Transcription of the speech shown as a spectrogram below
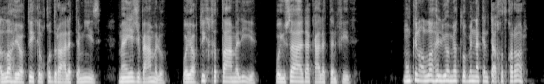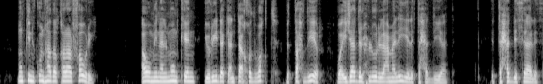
الله يعطيك القدرة على التمييز ما يجب عمله ويعطيك خطة عملية ويساعدك على التنفيذ. ممكن الله اليوم يطلب منك أن تأخذ قرار. ممكن يكون هذا القرار فوري. أو من الممكن يريدك أن تأخذ وقت بالتحضير وإيجاد الحلول العملية للتحديات. التحدي الثالث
